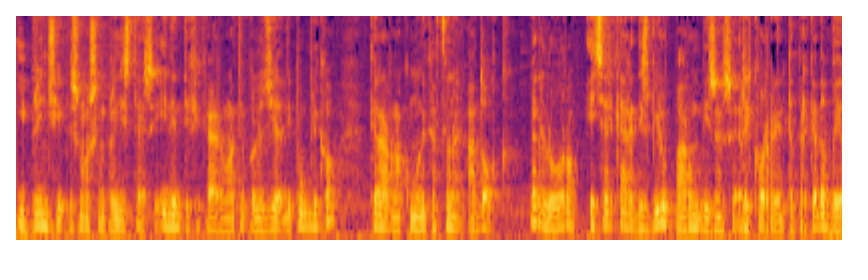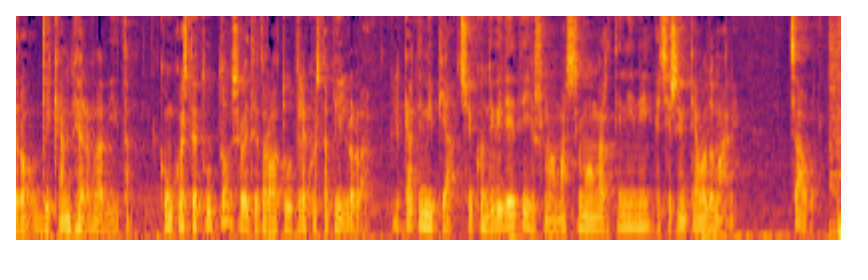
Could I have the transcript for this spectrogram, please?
i principi sono sempre gli stessi, identificare una tipologia di pubblico, creare una comunicazione ad hoc per loro e cercare di sviluppare un business ricorrente perché davvero vi cambierà la vita. Con questo è tutto, se avete trovato utile questa pillola cliccate mi piace, condividete, io sono Massimo Martinini e ci sentiamo domani. Ciao!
